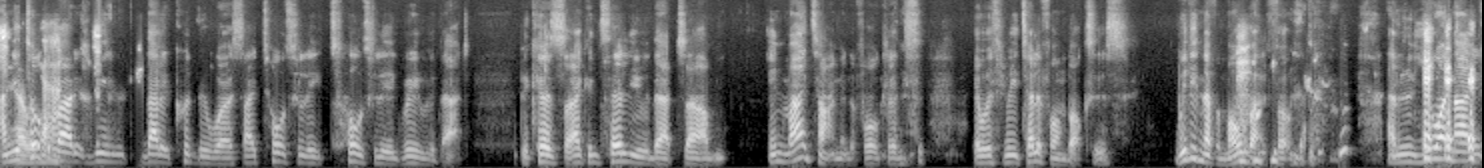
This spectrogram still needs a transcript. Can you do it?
and you talk yeah. about it being that it could be worse i totally totally agree with that because i can tell you that um, in my time in the falklands there were three telephone boxes we didn't have a mobile phone and you and i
